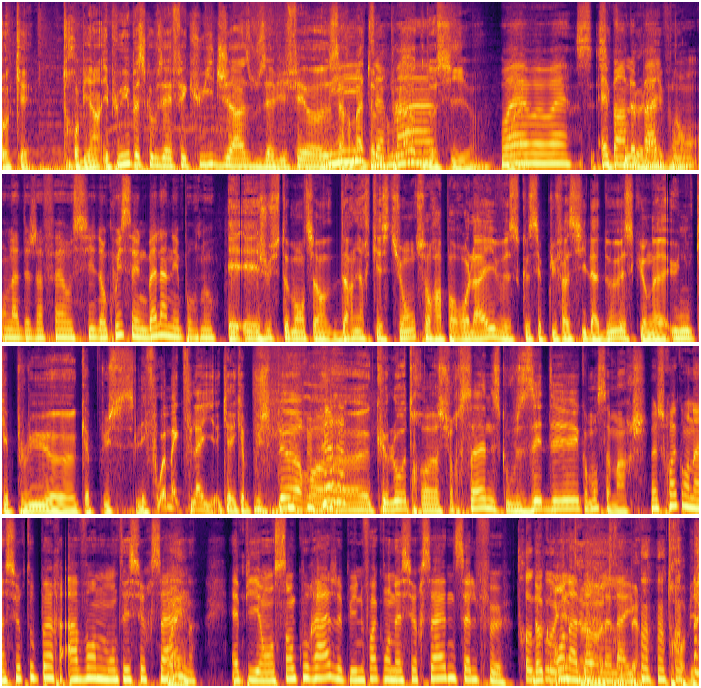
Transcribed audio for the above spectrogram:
Ok, trop bien. Et puis oui, parce que vous avez fait QI Jazz, vous avez fait euh, Oui, Zermatt Zermatt. Unplugged aussi. Ouais, ouais, ouais. C'est ben cool, le live, on, on l'a déjà fait aussi. Donc oui, c'est une belle année pour nous. Et, et justement, tiens, dernière question, ce rapport au live, est-ce que c'est plus facile à deux? Est-ce qu'il y en a une qui est plus, euh, qui a plus les fois McFly, qui a, qui a plus peur euh, que l'autre euh, sur scène? Est-ce que vous aidez? Comment ça marche? Bah, je crois qu'on a surtout peur avant de monter sur scène. Et puis on s'encourage. Et puis une fois qu'on est sur scène, c'est le feu. Trop donc cool. on adore Euh, le trop live. bien, trop bien.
